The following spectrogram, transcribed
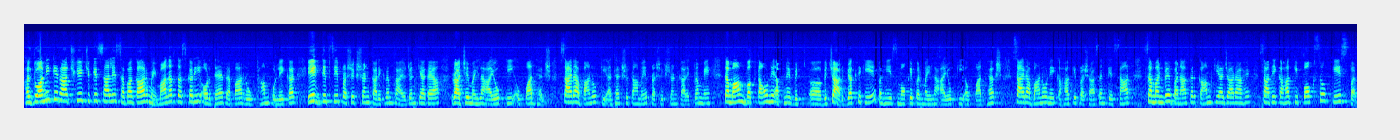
हल्द्वानी के राजकीय चिकित्सालय सभागार में मानव तस्करी और दह व्यापार रोकथाम को लेकर एक दिवसीय प्रशिक्षण कार्यक्रम का आयोजन किया गया। राज्य महिला आयोग की उपाध्यक्ष सायरा बानो की अध्यक्षता में प्रशिक्षण कार्यक्रम में तमाम वक्ताओं ने अपने विचार व्यक्त किए। वहीं इस मौके पर महिला आयोग की उपाध्यक्ष सायरा बानो ने कहा कि प्रशासन के साथ समन्वय बनाकर काम किया जा रहा है। साथ ही कहा कि पॉक्सो केस पर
